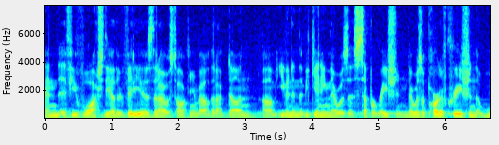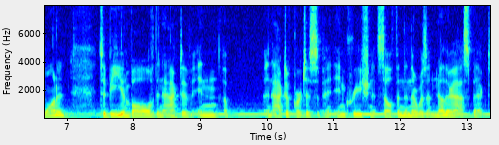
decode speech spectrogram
And if you've watched the other videos that I was talking about that I've done, um, even in the beginning, there was a separation. There was a part of creation that wanted to be involved and active in a, an active participant in creation itself. And then there was another aspect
